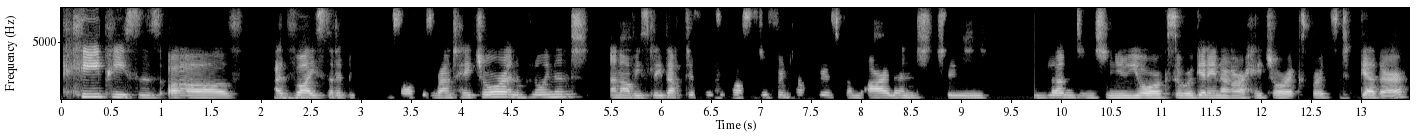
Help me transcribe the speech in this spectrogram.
key pieces of advice that it is around HR and employment, and obviously that differs across the different chapters from Ireland to London to New York. So we're getting our HR experts together.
